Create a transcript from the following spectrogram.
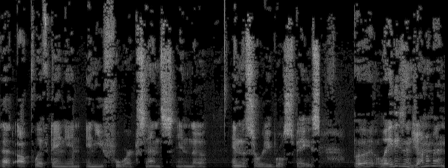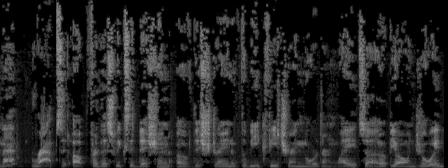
that uplifting and, and euphoric sense in the in the cerebral space. But, ladies and gentlemen, that wraps it up for this week's edition of the Strain of the Week featuring Northern Lights. I uh, hope you all enjoyed.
